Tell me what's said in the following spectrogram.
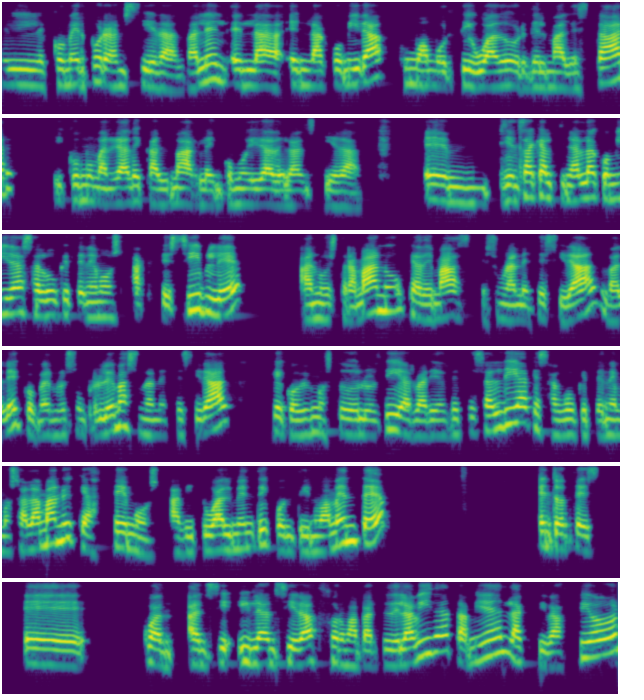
el comer por ansiedad, ¿vale? En la, en la comida como amortiguador del malestar y como manera de calmar la incomodidad de la ansiedad. Em, piensa que al final la comida es algo que tenemos accesible a nuestra mano, que además es una necesidad, ¿vale? Comer no es un problema, es una necesidad que comemos todos los días, varias veces al día, que es algo que tenemos a la mano y que hacemos habitualmente y continuamente. Entonces, eh, y la ansiedad forma parte de la vida también, la activación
